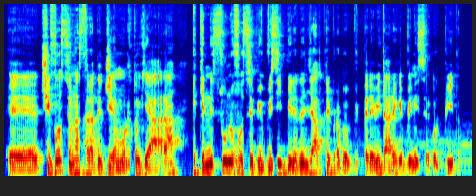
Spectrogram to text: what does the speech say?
eh, ci fosse una strategia molto chiara e che nessuno fosse più visibile degli altri proprio per evitare che venisse colpito.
